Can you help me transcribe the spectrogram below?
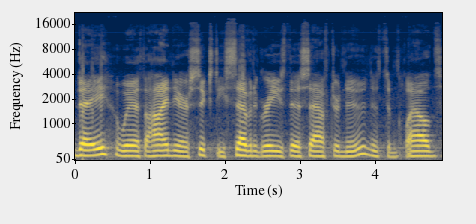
day with a high near 67 degrees this afternoon and some clouds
